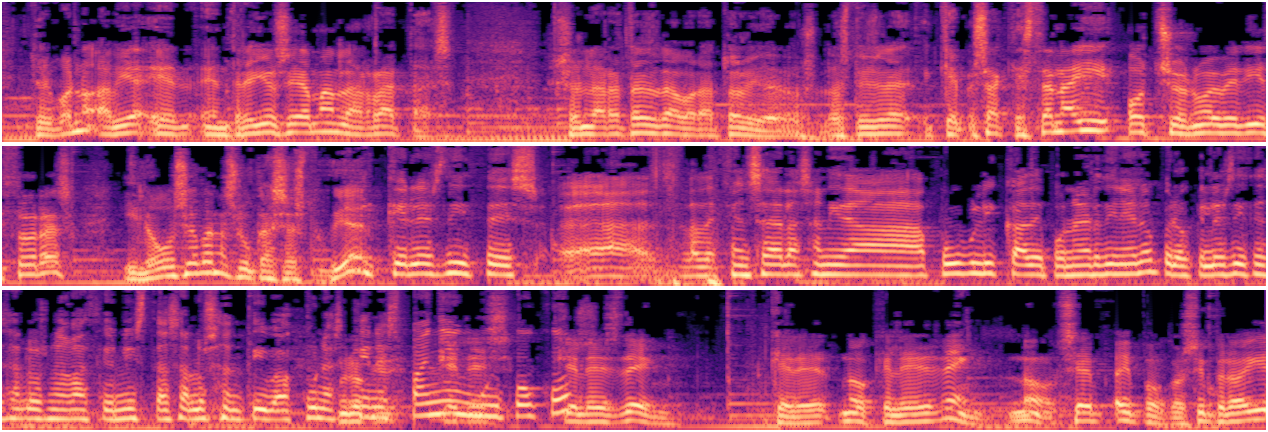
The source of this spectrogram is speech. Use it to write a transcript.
Entonces, bueno, había, en- entre ellos se llaman las ratas. Son las ratas de laboratorio. Los, los tíos que, o sea, que están ahí 8, 9, 10 horas y luego se van a su casa a estudiar. ¿Qué les dices a la defensa de la sanidad pública de poner dinero, pero qué les dices a los negacionistas, a los antivacunas? Bueno, que en España hay les- muy pocos. Que les den. Que le- no, que le den. No, sí, hay pocos, sí, pero hay,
